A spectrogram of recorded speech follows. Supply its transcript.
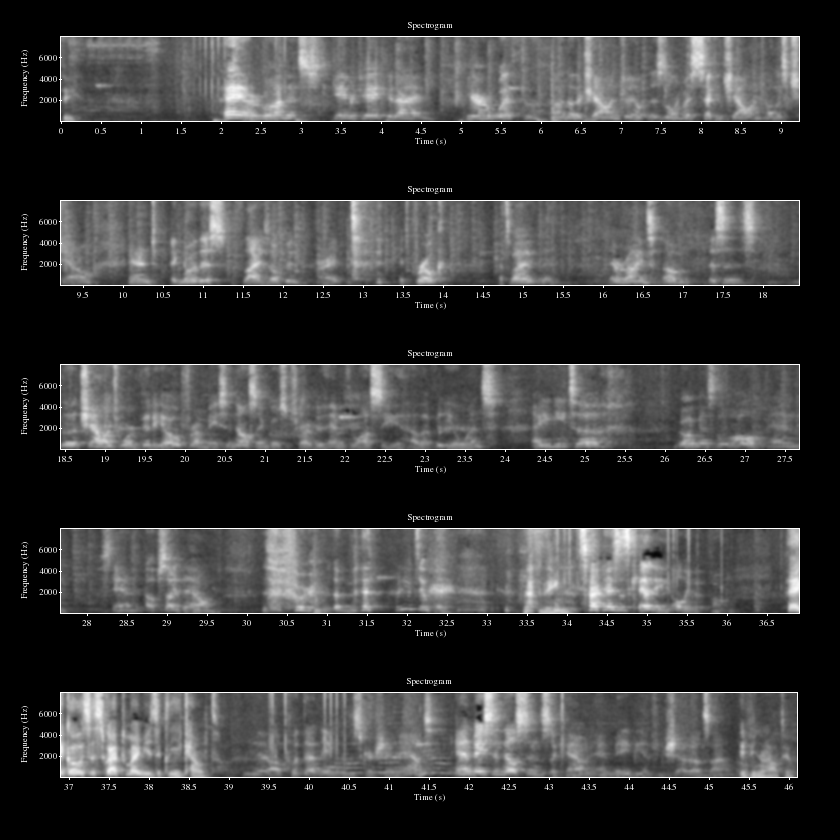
See. Hey everyone, it's Gamer Jake, and I'm here with another challenge. Uh, This is only my second challenge on this channel, and ignore this. The fly is open. All right, it's broke. That's why. Never mind. Um, this is the challenge war video from Mason Nelson. Go subscribe to him if you want to see how that video went. And you need to go against the wall and stand upside down for a minute. What are you doing? Nothing. Sorry, this is Kenny holding the phone. Hey, go subscribe to my Musically account. Yeah, I'll put that name in the description. And and Mason Nelson's account and maybe a few shout outs. I don't know. If you know how to.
